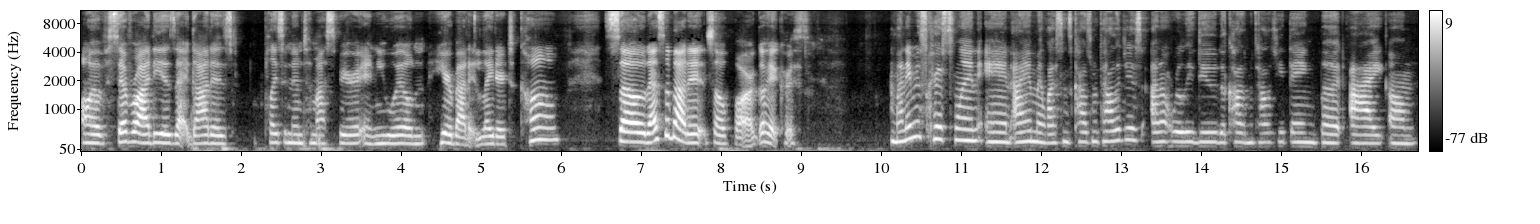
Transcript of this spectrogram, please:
of several ideas that God is placing into my spirit, and you will hear about it later to come. So that's about it so far. Go ahead, Chris. My name is Kristlyn, and I am a licensed cosmetologist. I don't really do the cosmetology thing, but I um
